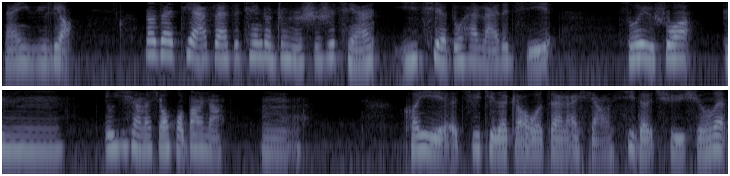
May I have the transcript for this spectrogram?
难以预料。那在 TSS 签证正式实施前，一切都还来得及。所以说，嗯，有意向的小伙伴呢，嗯。可以具体的找我再来详细的去询问。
